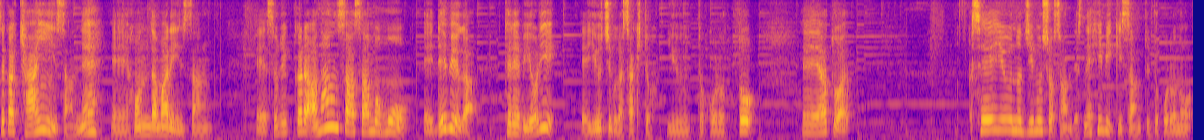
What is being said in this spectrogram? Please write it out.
それからキャインさんね、えー、本田マリンさん、えー、それからアナウンサーさんももう、えデビューがテレビより、え YouTube が先というところと、えあとは声優の事務所さんですね、響さんというところの、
